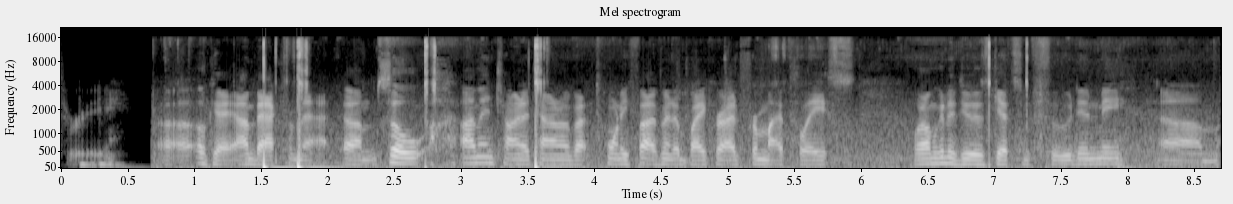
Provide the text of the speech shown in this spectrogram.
three. Uh, okay, I'm back from that. Um, so I'm in Chinatown. About 25 minute bike ride from my place. What I'm going to do is get some food in me, um,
